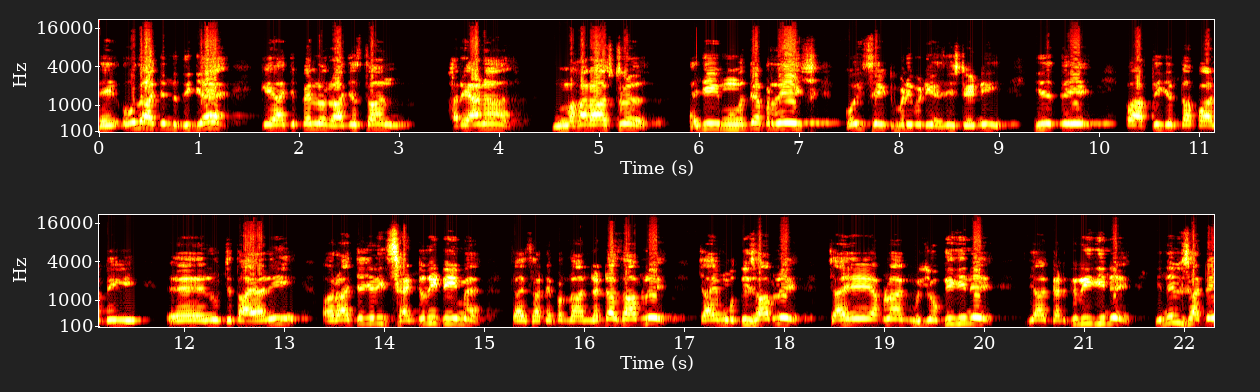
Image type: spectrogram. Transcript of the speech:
ਤੇ ਉਹਦਾ ਅੱਜ ਨਤੀਜਾ ਹੈ ਕਿ ਅੱਜ ਪਹਿਲੋਂ ਰਾਜਸਥਾਨ, ਹਰਿਆਣਾ, ਮਹਾਰਾਸ਼ਟਰ, ਹਾਂਜੀ, ਮੱਧ ਪ੍ਰਦੇਸ਼, ਕੋਈ ਸੀਟ ਬੜੀ ਬੜੀ ਐਸੀ ਸਟੇਟ ਨਹੀਂ, ਜਿਹਦੇ ਤੇ ਭਾਰਤੀ ਜਨਤਾ ਪਾਰਟੀ ਨੂੰ ਜਿਤਾਇਆ ਨਹੀਂ। ਔਰ ਅੱਜ ਜਿਹੜੀ ਸੈਂਟਰ ਦੀ ਟੀਮ ਹੈ, ਚਾਹੇ ਸਾਡੇ ਪ੍ਰਧਾਨ ਨੱਡਾ ਸਾਹਿਬ ਨੇ, ਚਾਹੇ ਮੋਦੀ ਸਾਹਿਬ ਨੇ ਚਾਹੇ ਆਪਣਾ ਯੋਗੀ ਜੀ ਨੇ ਜਾਂ ਗਡਕਰੀ ਜੀ ਨੇ, ਜਿੰਨੇ ਵੀ ਸਾਡੇ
